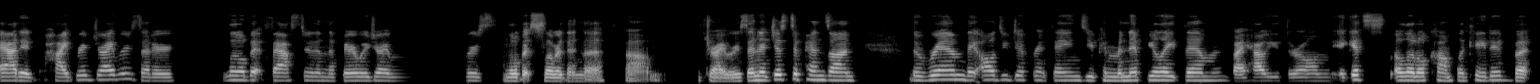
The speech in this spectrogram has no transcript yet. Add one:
added hybrid drivers that are little bit faster than the fairway drivers a little bit slower than the um, drivers. And it just depends on the rim. They all do different things. You can manipulate them by how you throw them it gets a little complicated but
